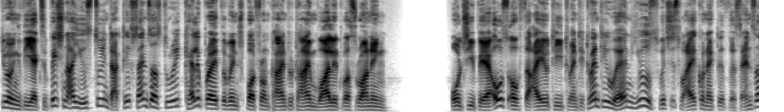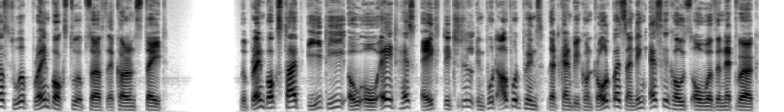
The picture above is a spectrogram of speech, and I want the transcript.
During the exhibition I used two inductive sensors to recalibrate the winchbot from time to time while it was running. All GPIOs of the IoT 2020 were in use, which is why I connected the sensors to a brain box to observe their current state. The Brainbox type ED008 has 8 digital input-output pins that can be controlled by sending ASCII codes over the network.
